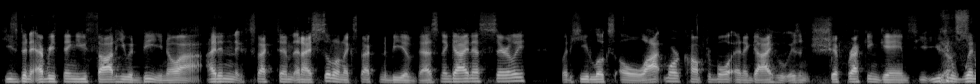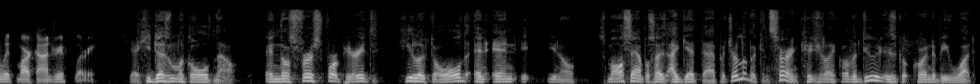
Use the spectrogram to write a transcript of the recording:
He's been everything you thought he would be. You know, I, I didn't expect him, and I still don't expect him to be a Vezina guy necessarily but he looks a lot more comfortable and a guy who isn't shipwrecking games. You, you yes. can win with Marc Andre Fleury. Yeah, he doesn't look old now. In those first four periods, he looked old, and and it, you know, small sample size. I get that, but you're a little bit concerned because you're like, well, the dude is going to be what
